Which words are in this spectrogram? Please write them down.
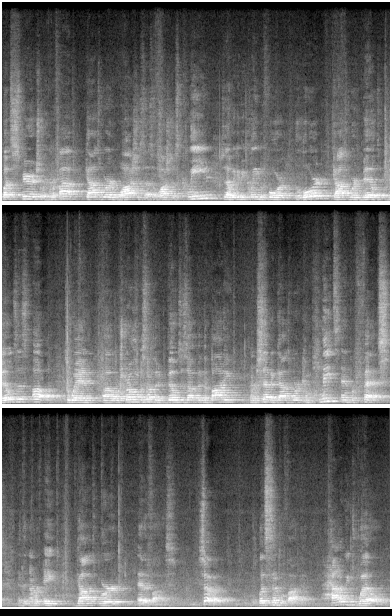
but spiritually. Number five, God's word washes us. It washes us clean so that we can be clean before the Lord. God's word builds. It builds us up to when uh, we're struggling with something, it builds us up in the body. Number seven, God's word completes and perfects. And then number eight, God's word edifies. So, let's simplify that. How do we dwell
